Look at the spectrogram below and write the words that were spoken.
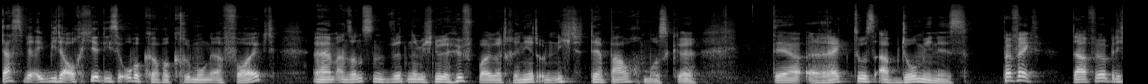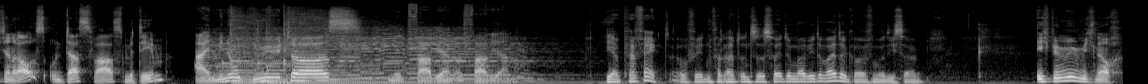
dass wieder auch hier diese Oberkörperkrümmung erfolgt. Ähm, ansonsten wird nämlich nur der Hüftbeuger trainiert und nicht der Bauchmuskel. Der Rectus Abdominis. Perfekt. Dafür bin ich dann raus und das war's mit dem 1 Minuten Mythos mit Fabian und Fabian. Ja, perfekt. Auf jeden Fall hat uns das heute mal wieder weitergeholfen, würde ich sagen. Ich bemühe mich noch,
